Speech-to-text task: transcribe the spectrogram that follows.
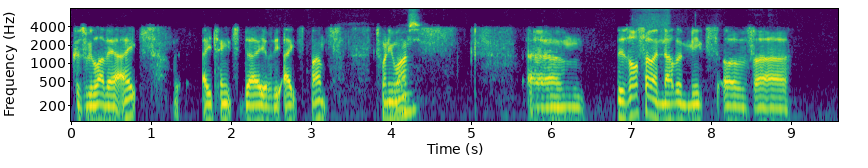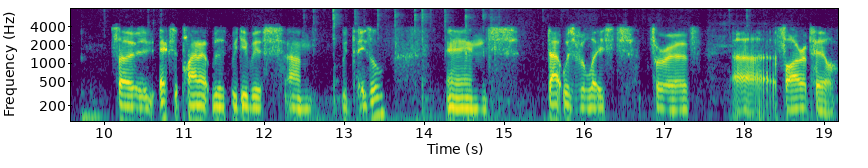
because we love our eights, 18th day of the eighth month, 21. Nice. Um, there's also another mix of uh, so Exit Planet was, we did with um, with Diesel, and that was released for a, uh, fire appeal.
